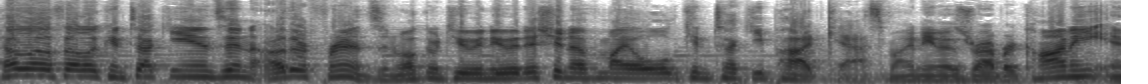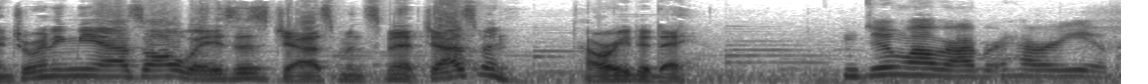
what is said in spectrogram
Hello, fellow Kentuckians and other friends, and welcome to a new edition of my old Kentucky podcast. My name is Robert Kahne, and joining me, as always, is Jazmin Smith. Jazmin, how are you today? I'm doing well, Robert. How are you?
